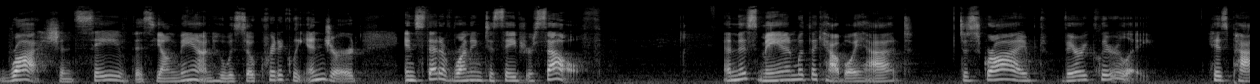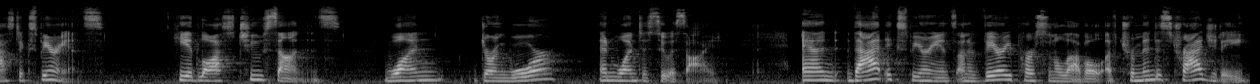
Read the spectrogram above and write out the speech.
rush and save this young man who was so critically injured instead of running to save yourself? And this man with the cowboy hat described very clearly his past experience. He had lost two sons, one during war and one to suicide. And that experience, on a very personal level of tremendous tragedy,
